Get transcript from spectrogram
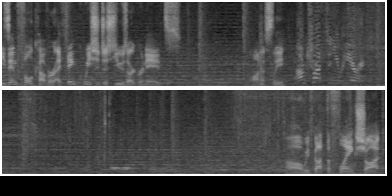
he's in full cover. I think we should just use our grenades. Honestly. I'm trusting you here. Oh, we've got the flank shot.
